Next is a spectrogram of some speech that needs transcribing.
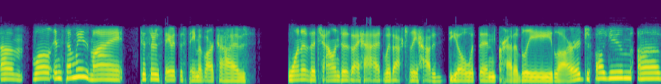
Um, well, in some ways, my to sort of stay with this theme of archives, one of the challenges I had was actually how to deal with the incredibly large volume of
